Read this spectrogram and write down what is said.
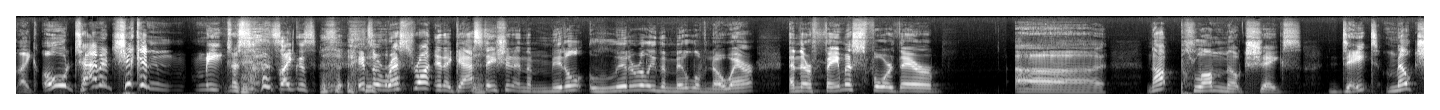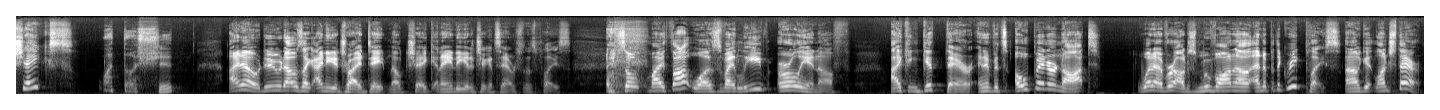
like old time chicken meat. It's like this. It's a restaurant in a gas station in the middle, literally the middle of nowhere, and they're famous for their uh not plum milkshakes, date milkshakes. What the shit? I know, dude. I was like, I need to try a date milkshake and I need to get a chicken sandwich from this place. So my thought was if I leave early enough, I can get there. And if it's open or not, whatever, I'll just move on. I'll end up at the Greek place and I'll get lunch there.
